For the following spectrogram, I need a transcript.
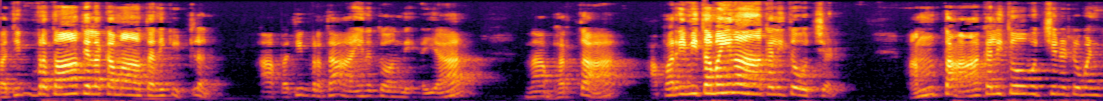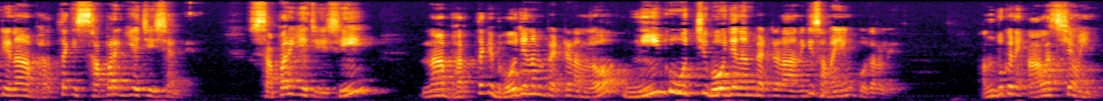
పతివ్రతా తిలకమాతనికి ఇట్లను. ఆ పతివ్రత ఆయనతో అంది. అయ్యా నా భర్త అపరిమితమైన ఆకలితో వచ్చాడు. అంత ఆకలితో వచ్చినటువంటి నా భర్తకి సపర్య చేశాను నేను. సపర్య చేసి నా భర్తకి భోజనం పెట్టడంలో నీకు వచ్చి భోజనం పెట్టడానికి సమయం కుదరలేదు. అందుకని ఆలస్యమైంది.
